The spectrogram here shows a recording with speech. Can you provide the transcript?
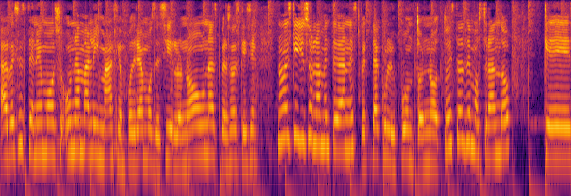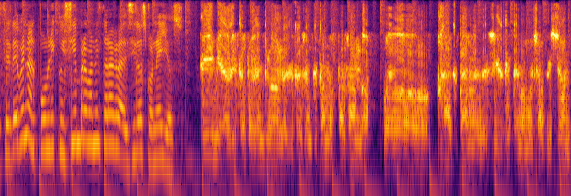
a veces tenemos una mala imagen, podríamos decirlo, ¿no? Unas personas que dicen, no, es que ellos solamente dan espectáculo y punto. No, tú estás demostrando que se deben al público y siempre van a estar agradecidos con ellos. Sí, mira, ahorita, por ejemplo, la situación que estamos pasando, puedo jactarme de decir que tengo mucha afición.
